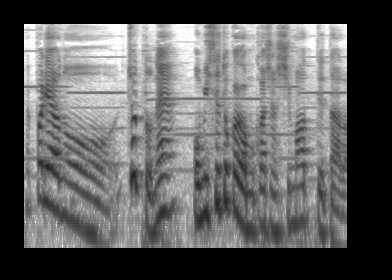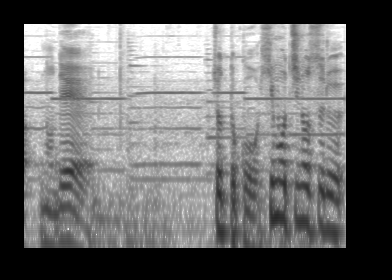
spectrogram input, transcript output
い、やっぱりあのちょっとねお店とかが昔は閉まってたのでちょっとこう日持ちのする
